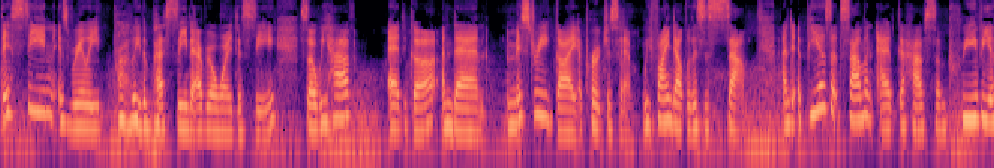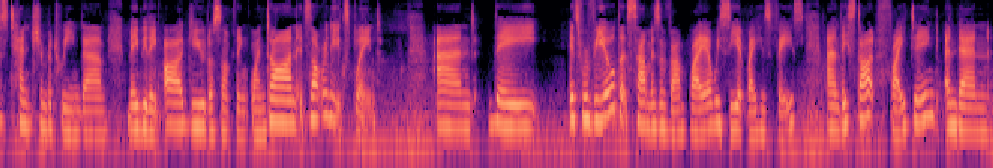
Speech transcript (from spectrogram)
this scene is really probably the best scene that everyone wanted to see. So we have Edgar and then a mystery guy approaches him. We find out that this is Sam. And it appears that Sam and Edgar have some previous tension between them. Maybe they argued or something went on. It's not really explained. And they it's revealed that Sam is a vampire. We see it by his face. And they start fighting and then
